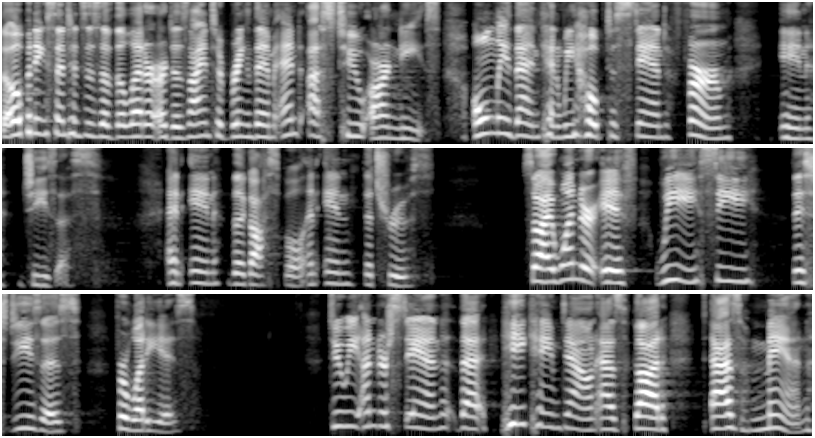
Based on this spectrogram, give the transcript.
The opening sentences of the letter are designed to bring them and us to our knees. Only then can we hope to stand firm in Jesus and in the gospel and in the truth. So I wonder if we see this Jesus for what he is. Do we understand that he came down as God as man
